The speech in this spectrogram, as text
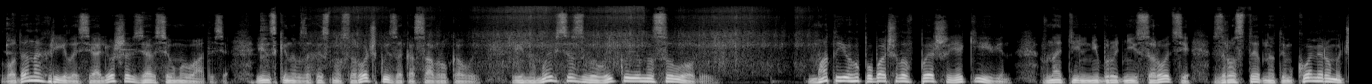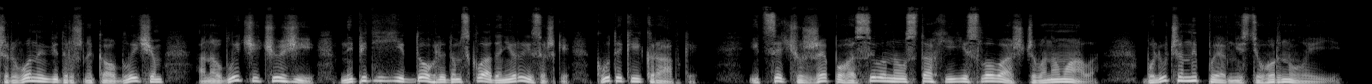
Вода нагрілася, Альоша взявся умиватися. Він скинув захисну сорочку і закасав рукави. Він умився з великою насолодою. Мати його побачила вперше, який він, в натільній брудній сороці з розстебнутим коміром і червоним від рушника обличчям, а на обличчі чужі, не під її доглядом складені рисочки, кутики й крапки. І це чуже погасило на устах її слова, що вона мала, болюча непевність огорнула її.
